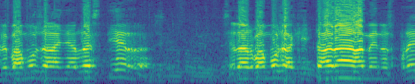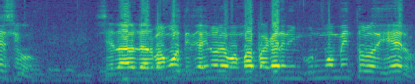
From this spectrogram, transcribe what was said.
les vamos a dañar las tierras, se las vamos a quitar a, a menosprecio, se las, las vamos a utilizar y no las vamos a pagar, en ningún momento lo dijeron.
